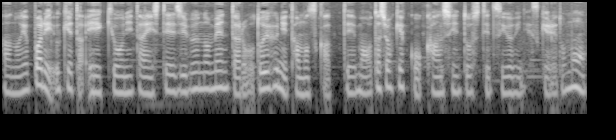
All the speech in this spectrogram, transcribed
あのやっぱり受けた影響に対して自分のメンタルをどういうふうに保つかって、まあ、私は結構関心として強いんですけれども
